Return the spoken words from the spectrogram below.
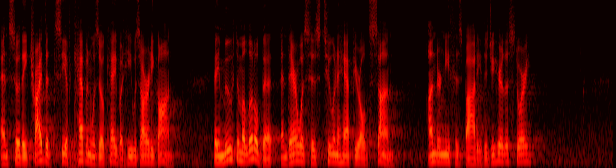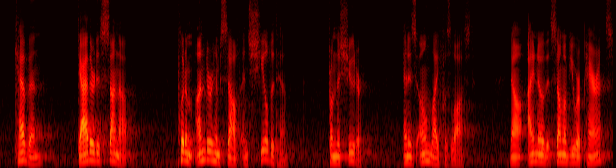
And so they tried to see if Kevin was okay, but he was already gone. They moved him a little bit, and there was his two and a half year old son underneath his body. Did you hear this story? Kevin gathered his son up, put him under himself, and shielded him from the shooter, and his own life was lost. Now, I know that some of you are parents,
